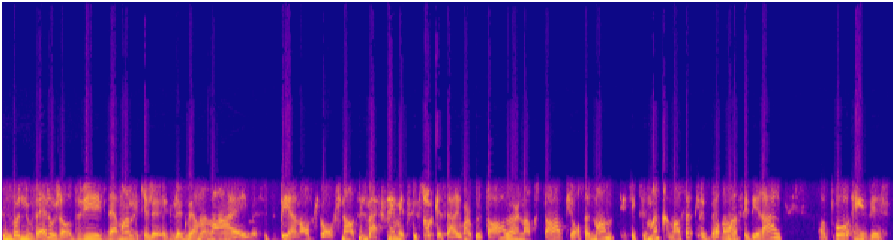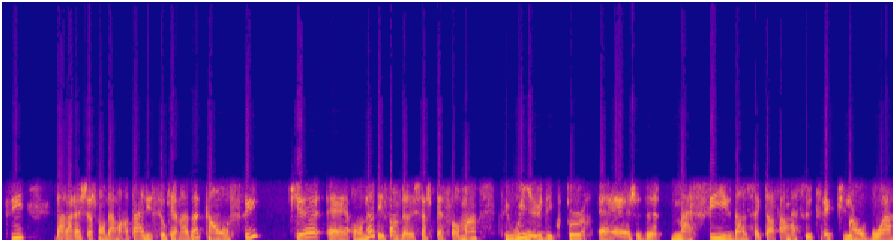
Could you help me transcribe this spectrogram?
une bonne nouvelle aujourd'hui, évidemment que le, gouvernement et M. Dubé annoncent qu'ils vont financer le vaccin, mais c'est sûr que ça arrive un peu tard, un an plus tard. Puis on se demande effectivement comment ça que le gouvernement fédéral n'a pas investi dans la recherche fondamentale ici au Canada quand on sait que euh, on a des centres de recherche performants. oui, il y a eu des coupures, euh, je veux dire, massives dans le secteur pharmaceutique, puis là, on voit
